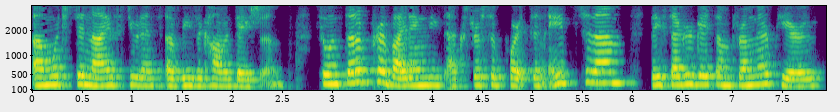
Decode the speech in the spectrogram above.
um, which denies students of these accommodations. So instead of providing these extra supports and aids to them, they segregate them from their peers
